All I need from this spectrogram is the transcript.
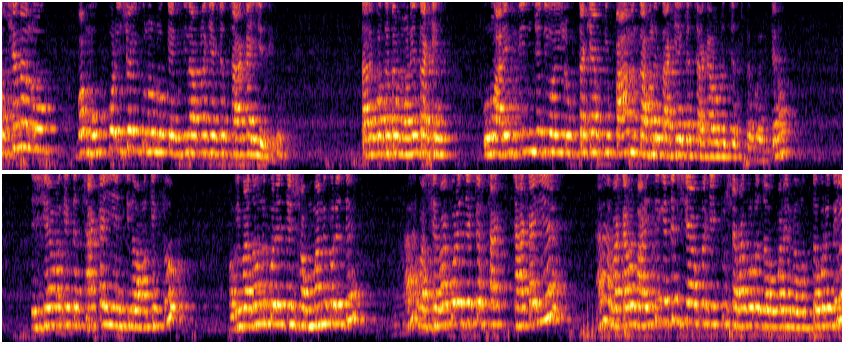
অচেনা লোক বা মুখ পরিচয় কোনো লোক একদিন আপনাকে একটা চা খাইয়ে দিল, তার কথাটা মনে থাকে কোনো আরেক দিন যদি ওই লোকটাকে আপনি পান, তাহলে তাকে একটা চা খাওয়ানোর চেষ্টা করেন। কেন? যে সে আমাকে একটা চা খাইয়েছিল, আমাকে একটু অভিবাদন করেছে, সম্মান করেছে হ্যাঁ বা সেবা করেছে একটা চা- চা খাইয়ে হ্যাঁ বা কারও বাড়িতে গেছেন, সে আপনাকে একটু সেবা করল, জলপানের ব্যবস্থা করে দিল।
